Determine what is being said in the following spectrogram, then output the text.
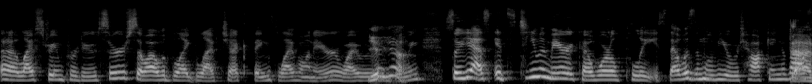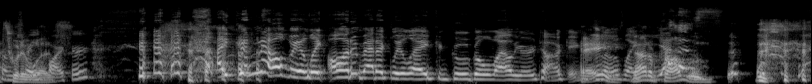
a, live stream producer, so I would like live check things live on air while we yeah, were yeah. doing. So yes, it's Team America: World Police. That was the movie you were talking about that's from Trey Parker. I couldn't help it, like automatically like Google while you were talking. Hey, so I was like, not a yes! problem.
